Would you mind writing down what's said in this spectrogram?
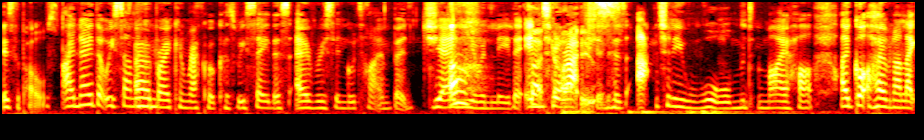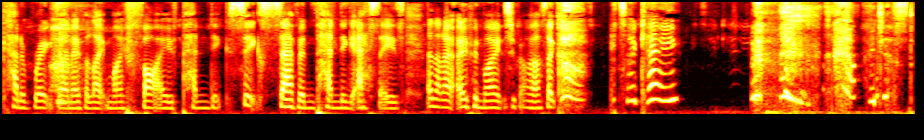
is the polls. I know that we sound like um, a broken record because we say this every single time, but genuinely, oh, the interaction has actually warmed my heart. I got home and I like had a breakdown over like my five pending, six, seven pending essays, and then I opened my Instagram and I was like, oh, "It's okay." I just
